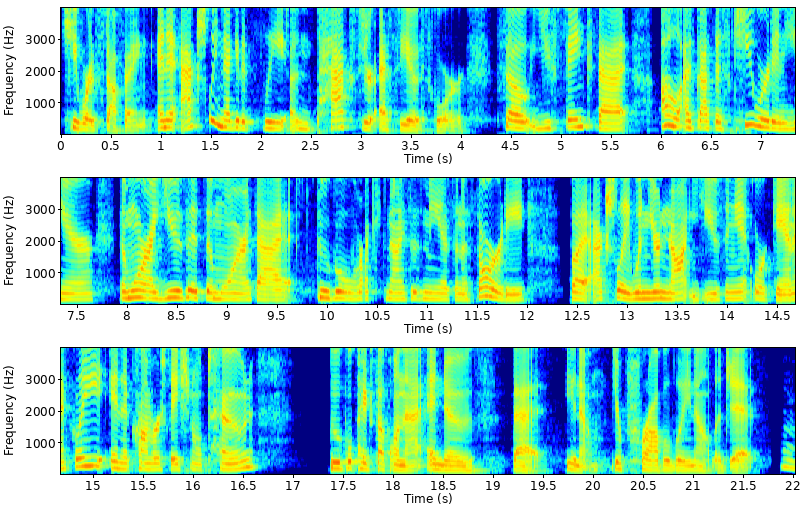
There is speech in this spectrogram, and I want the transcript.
keyword stuffing. And it actually negatively impacts your SEO score. So you think that, oh, I've got this keyword in here. The more I use it, the more that Google recognizes me as an authority. But actually, when you're not using it organically in a conversational tone, Google picks up on that and knows that, you know, you're probably not legit. Hmm,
